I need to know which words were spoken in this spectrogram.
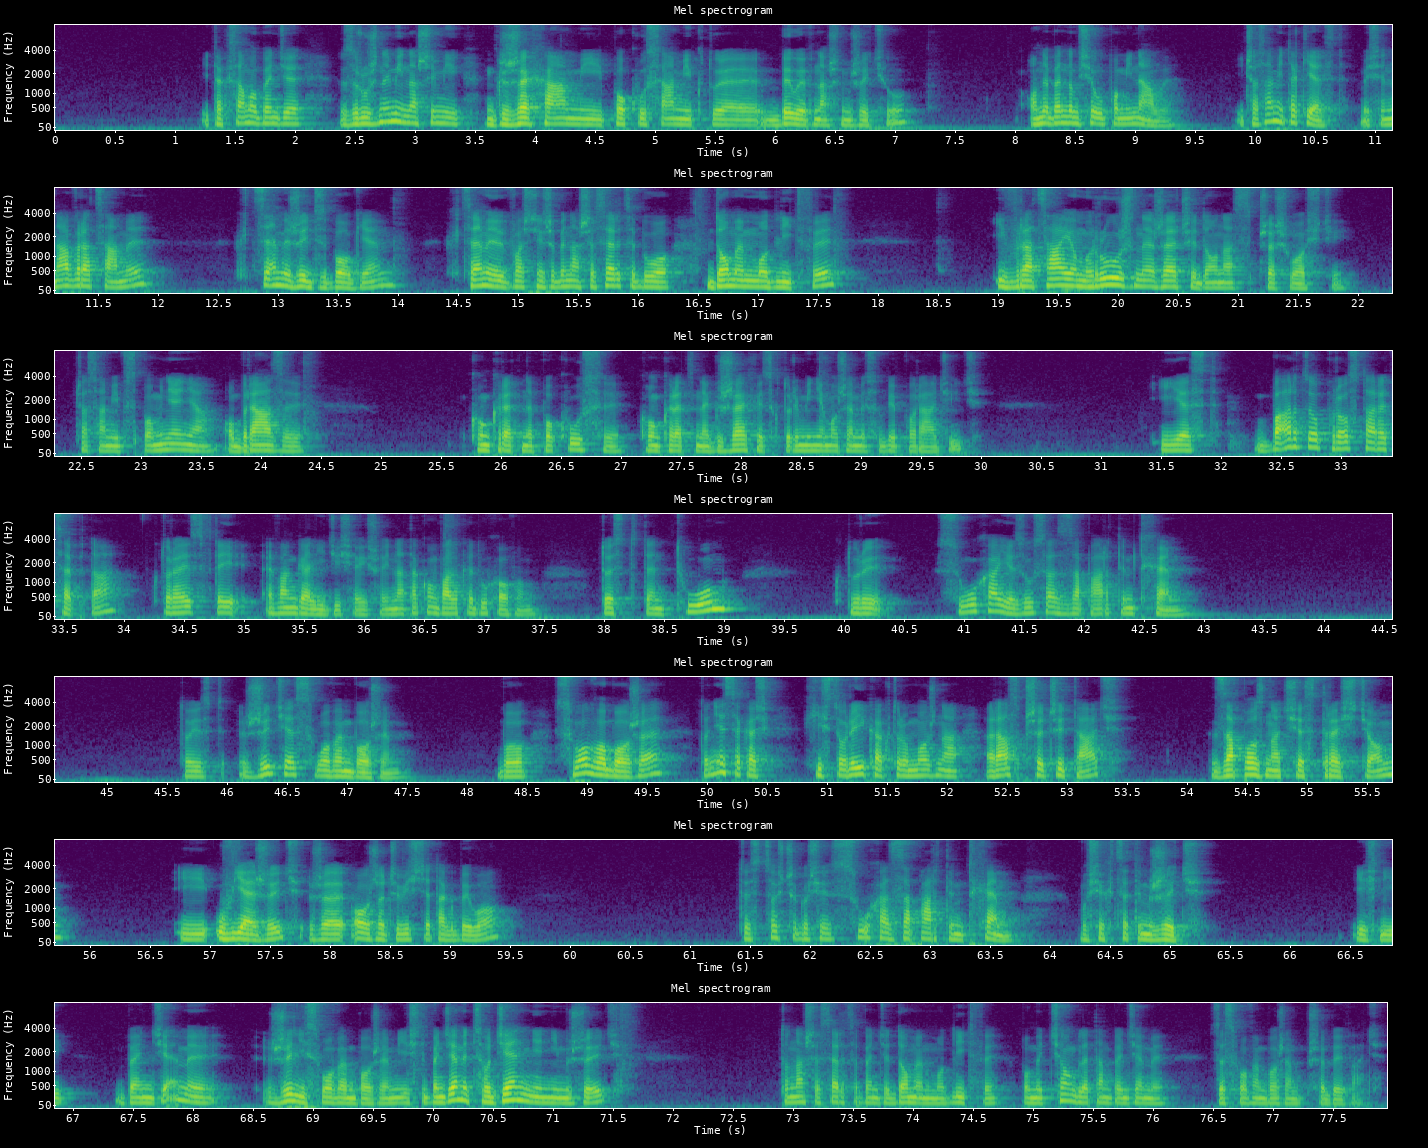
I tak samo będzie z różnymi naszymi grzechami, pokusami, które były w naszym życiu. One będą się upominały. I czasami tak jest. My się nawracamy, chcemy żyć z Bogiem, chcemy właśnie, żeby nasze serce było domem modlitwy i wracają różne rzeczy do nas z przeszłości. Czasami wspomnienia, obrazy, konkretne pokusy, konkretne grzechy, z którymi nie możemy sobie poradzić. I jest bardzo prosta recepta, która jest w tej Ewangelii dzisiejszej na taką walkę duchową. To jest ten tłum, który słucha Jezusa z zapartym tchem. To jest życie Słowem Bożym. Bo Słowo Boże to nie jest jakaś historyjka, którą można raz przeczytać, zapoznać się z treścią i uwierzyć, że o, rzeczywiście tak było. To jest coś, czego się słucha z zapartym tchem, bo się chce tym żyć. Jeśli będziemy żyli Słowem Bożym, jeśli będziemy codziennie nim żyć, to nasze serce będzie domem modlitwy, bo my ciągle tam będziemy ze Słowem Bożym przebywać.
